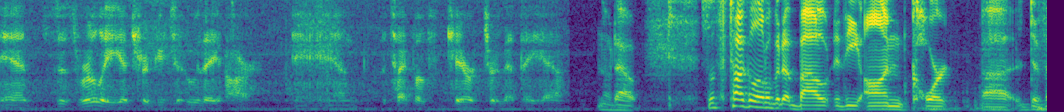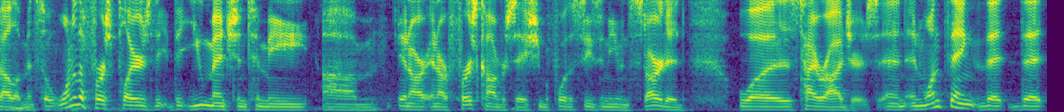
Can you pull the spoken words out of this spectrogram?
and this is really a tribute to who they are and the type of character that they have. No doubt. So let's talk a little bit about the on court uh, development. So one of the first players that, that you mentioned to me um, in our in our first conversation before the season even started was Ty Rodgers. And and one thing that that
